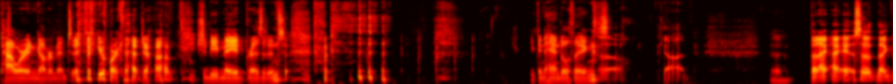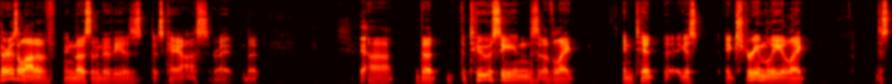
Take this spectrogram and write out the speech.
power in government. If you work that job, you should be made president. you can handle things. Oh, God. But I, I so like there is a lot of I mean most of the movie is just chaos, right? But Yeah. uh, the the two scenes of like intent, just extremely like just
